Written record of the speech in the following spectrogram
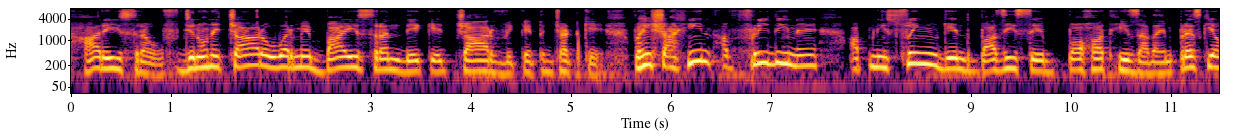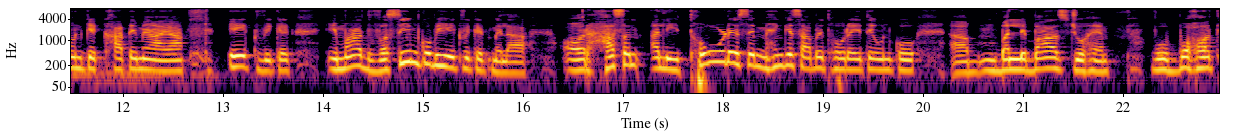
हारिस रऊफ, जिन्होंने चार ओवर में 22 रन दे के चार विकेट झटके। वहीं शाहीन अफरीदी ने अपनी स्विंग गेंदबाजी से बहुत ही ज़्यादा इम्प्रेस किया। उनके खाते में आया एक विकेट, इमाद वसीम को भी एक विकेट मिला और हसन अली थोड़े से महँगे साबित हो रहे थे। उनको बल्लेबाज जो हैं, वो बहुत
